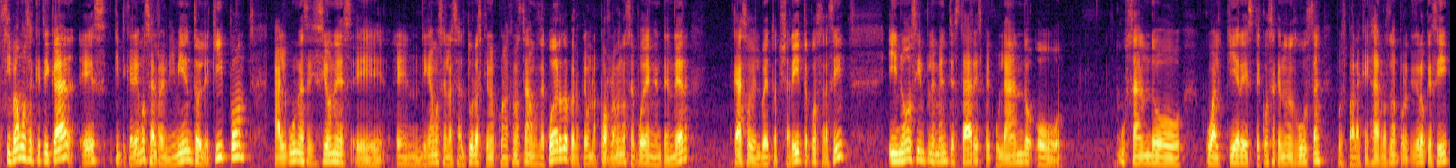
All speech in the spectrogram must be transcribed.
si vamos a criticar, es criticaremos el rendimiento del equipo, algunas decisiones, eh, en, digamos, en las alturas que con las que no estábamos de acuerdo, pero que bueno, por lo menos se pueden entender, caso del Beto Charito, cosas así, y no simplemente estar especulando o usando cualquier este, cosa que no nos gusta, pues para quejarnos, ¿no? Porque creo que sí,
